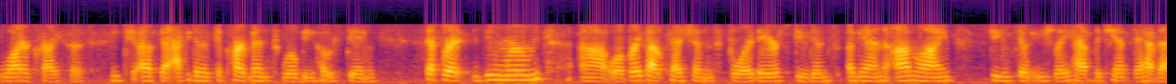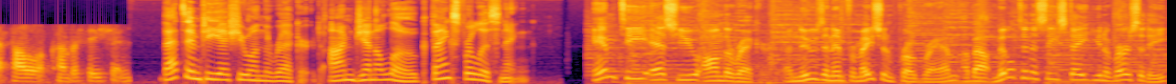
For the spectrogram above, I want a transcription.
water crisis. Each of the academic departments will be hosting separate Zoom rooms uh, or breakout sessions for their students, again, online. Students don't usually have the chance to have that follow up conversation. That's MTSU on the record. I'm Gina Logue. Thanks for listening. MTSU on the Record, a news and information program about Middle Tennessee State University,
